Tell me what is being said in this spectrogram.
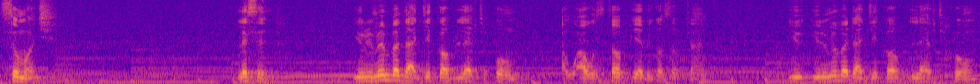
So much. Listen, you remember that Jacob left home I, I will stop here because of time. You, you remember that Jacob left home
